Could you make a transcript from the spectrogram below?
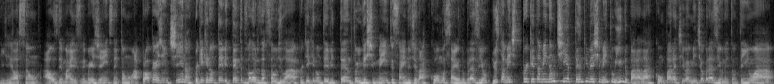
Em relação aos demais emergentes, né? Então, a própria Argentina, por que, que não teve tanta desvalorização de lá? Por que, que não teve tanto investimento saindo de lá como saiu no Brasil? Justamente justamente porque também não tinha tanto investimento indo para lá comparativamente ao Brasil, né? Então tem uma,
